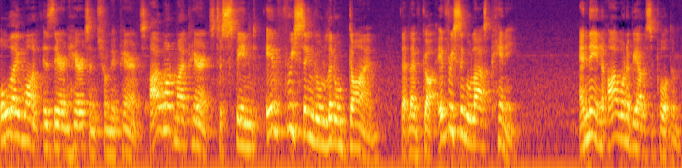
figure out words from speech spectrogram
all they want is their inheritance from their parents. I want my parents to spend every single little dime that they've got, every single last penny, and then I want to be able to support them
